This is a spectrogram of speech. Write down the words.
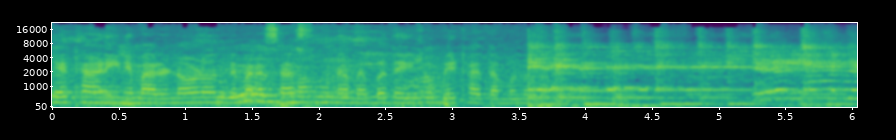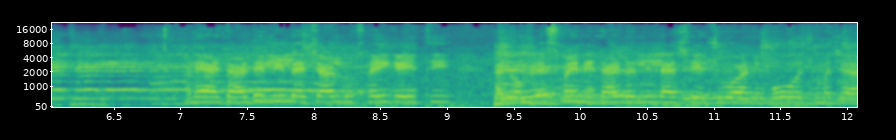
જેઠાણી ને મારા નણંદ ને મારા સાસુ ને અમે બધા જો બેઠા હતા મનોરથ અને આ ઢાઢી લીલા ચાલુ થઈ ગઈ હતી. આ કમલેશભાઈ ની ઢાઢી લીલા છે, જોવાની બહુ જ મજા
